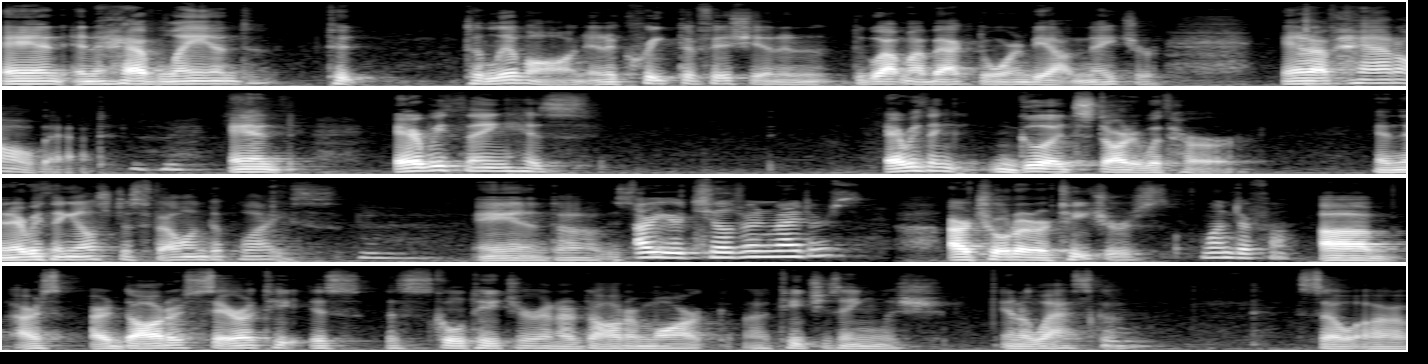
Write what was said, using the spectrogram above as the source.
And, and have land to, to live on, and a creek to fish in, and to go out my back door and be out in nature. And I've had all that. Mm -hmm. And everything has, everything good started with her. And then everything else just fell into place. Mm -hmm. And uh, Are your children writers? Our children are teachers. Wonderful. Uh, our, our daughter, Sarah, is a school teacher, and our daughter, Mark, uh, teaches English in Alaska. Mm -hmm. So, uh,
